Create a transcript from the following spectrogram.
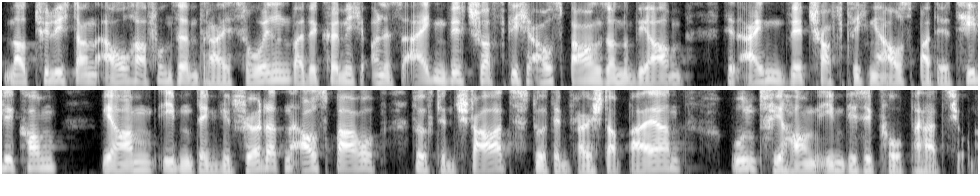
natürlich dann auch auf unseren drei Säulen, weil wir können nicht alles eigenwirtschaftlich ausbauen, sondern wir haben den eigenwirtschaftlichen Ausbau der Telekom, wir haben eben den geförderten Ausbau durch den Staat, durch den Freistaat Bayern und wir haben eben diese Kooperation.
